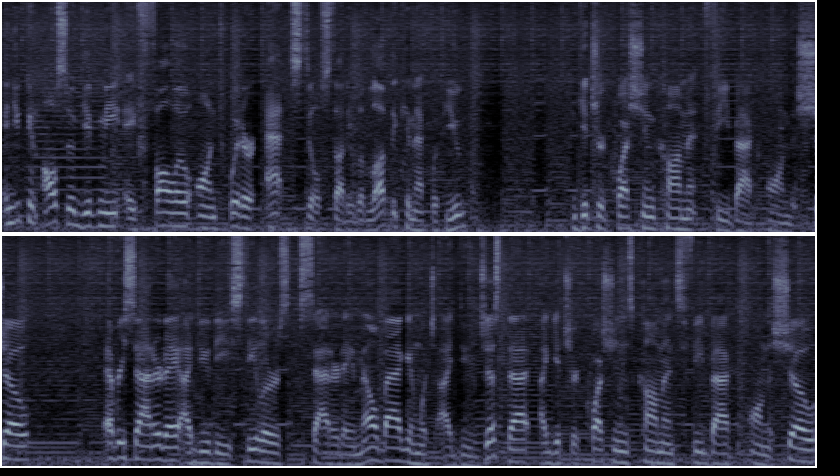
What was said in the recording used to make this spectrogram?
And you can also give me a follow on Twitter at steelstudy. Would love to connect with you. Get your question, comment, feedback on the show. Every Saturday, I do the Steelers Saturday mailbag, in which I do just that. I get your questions, comments, feedback on the show.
